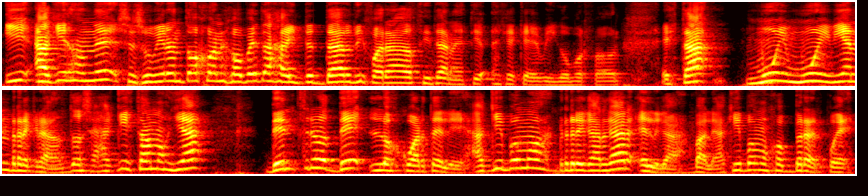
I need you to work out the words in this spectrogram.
y aquí es donde se subieron todos con escopetas a intentar disparar a los titanes, tío. Es que qué épico, por favor. Está muy, muy bien recreado. Entonces, aquí estamos ya dentro de los cuarteles. Aquí podemos recargar el gas. Vale, aquí podemos comprar, pues,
